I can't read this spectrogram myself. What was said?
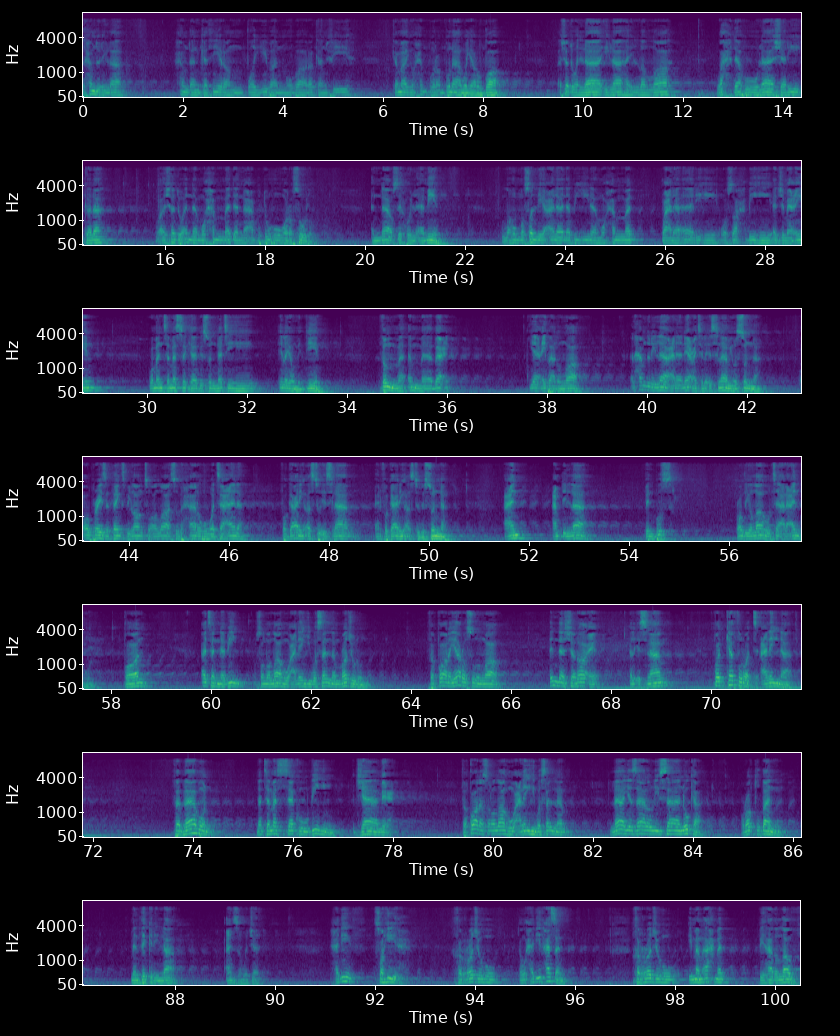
الحمد لله حمدا كثيرا طيبا مباركا فيه كما يحب ربنا ويرضى. أشهد أن لا إله إلا الله وحده لا شريك له وأشهد أن محمدا عبده ورسوله الناصح الأمين. اللهم صل على نبينا محمد وعلى آله وصحبه أجمعين. ومن تمسك بسنته إلى يوم الدين. ثم أما بعد. يا عباد الله الحمد لله على نعمة الإسلام والسنة. All praise and thanks belong to Allah subhanahu wa ta'ala for guiding us to Islam and for guiding us to the Sunnah. عن عبد الله بن بصر رضي الله تعالى عنه قال أتى النبي صلى الله عليه وسلم رجل فقال يا رسول الله إن شرائع الإسلام قد كثرت علينا فباب نتمسك به جامع. فقال صلى الله عليه وسلم لا يزال لسانك رطبا من ذكر الله. عز وجل. حديث صحيح خرجه أو حديث حسن خرجه إمام أحمد بهذا اللفظ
